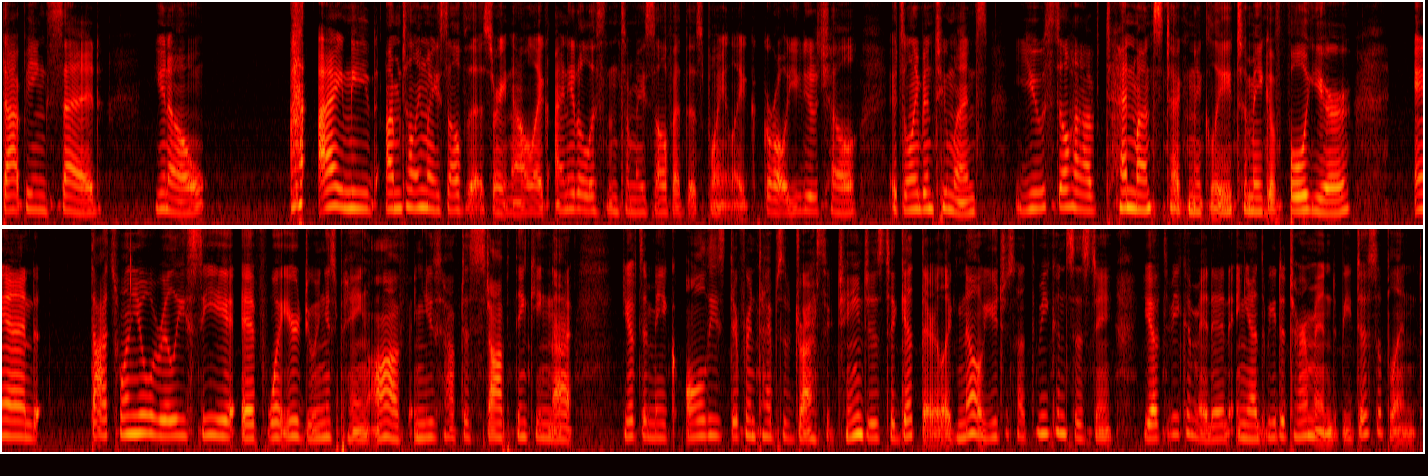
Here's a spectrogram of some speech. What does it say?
that being said, you know, I need I'm telling myself this right now. Like I need to listen to myself at this point. Like, girl, you need to chill. It's only been 2 months. You still have 10 months technically to make a full year. And that's when you'll really see if what you're doing is paying off and you have to stop thinking that you have to make all these different types of drastic changes to get there. Like no, you just have to be consistent. You have to be committed and you have to be determined, be disciplined,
